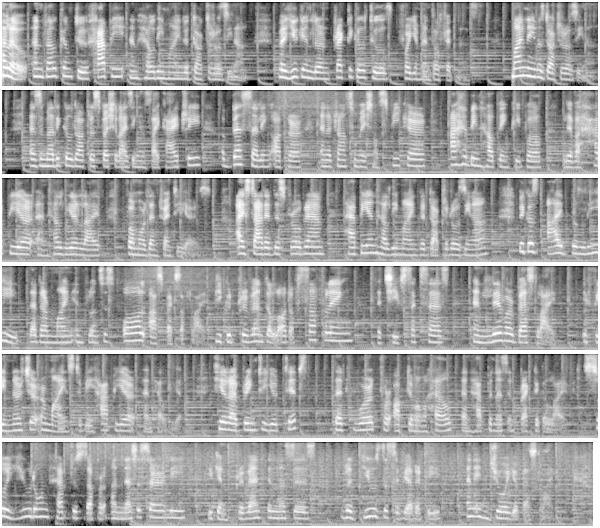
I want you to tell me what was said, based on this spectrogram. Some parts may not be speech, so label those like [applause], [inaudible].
Hello, and welcome to Happy and Healthy Mind with Dr. Rosina, where you can learn practical tools for your mental fitness. My name is Dr. Rosina. As a medical doctor specializing in psychiatry, a best selling author, and a transformational speaker, I have been helping people live a happier and healthier life for more than 20 years. I started this program, Happy and Healthy Mind with Dr. Rosina, because I believe that our mind influences all aspects of life. We could prevent a lot of suffering, achieve success, and live our best life if we nurture our minds to be happier and healthier. Here I bring to you tips that work for optimum health and happiness in practical life. So you don't have to suffer unnecessarily. You can prevent illnesses, reduce the severity, and enjoy your best life.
